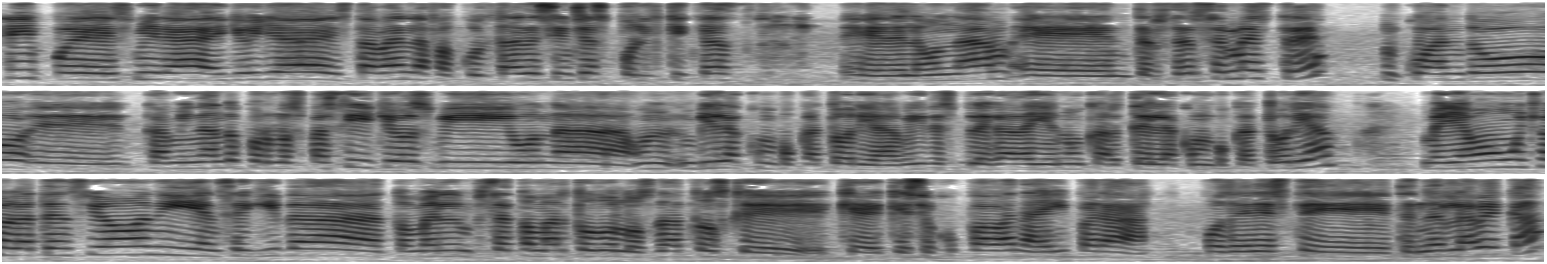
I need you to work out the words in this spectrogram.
Sí, pues mira, yo ya estaba en la Facultad de Ciencias Políticas eh, de la UNAM en tercer semestre cuando eh, caminando por los pasillos vi una vi la convocatoria vi desplegada ahí en un cartel la convocatoria. Me llamó mucho la atención y enseguida tomé empecé a tomar todos los datos que, que, se ocupaban ahí para poder este tener la beca.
